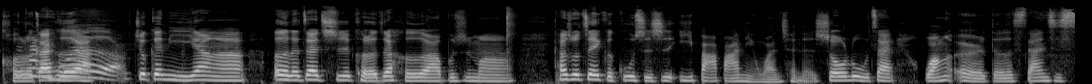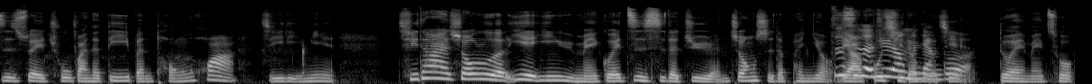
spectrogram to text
渴了再喝啊，就跟你一样啊，饿了再吃，渴了再喝啊，不是吗？他说这个故事是一八八年完成的，收录在王尔德三十四岁出版的第一本童话集里面，其他还收录了《夜莺与玫瑰》、《自私的巨人》、《忠实的朋友》、《了不起的火箭》。对，没错，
